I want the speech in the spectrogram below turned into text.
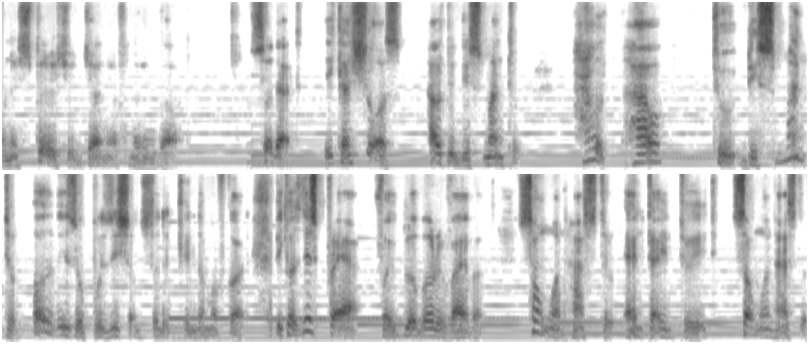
on a spiritual journey of knowing God so that He can show us how to dismantle, how, how to dismantle all these oppositions to the kingdom of God. Because this prayer for a global revival, someone has to enter into it, someone has to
